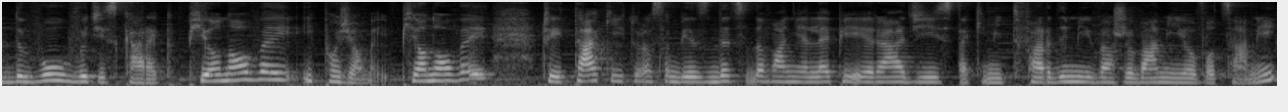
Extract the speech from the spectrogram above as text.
dwóch wyciskarek pionowej i poziomej. Pionowej, czyli takiej, która sobie zdecydowanie lepiej radzi z takimi twardymi warzywami i owocami,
